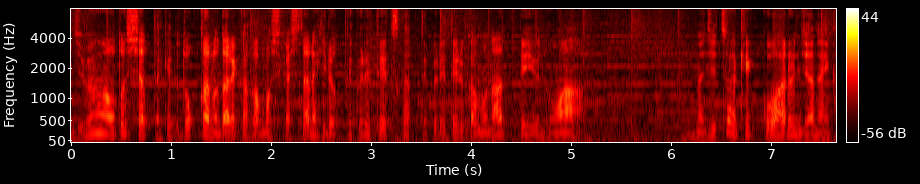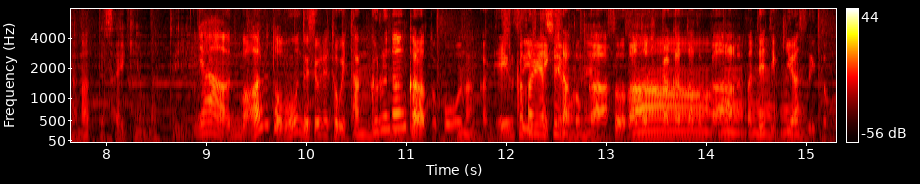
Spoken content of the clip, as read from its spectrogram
自分は落としちゃったけどどっかの誰かがもしかしたら拾ってくれて使ってくれてるかもなっていうのは、まあ、実は結構あるんじゃないかなって最近思っている。いやーでもあると思うんですよね。特にタックルなんかだとこう、うんなんか減衰してきたとやすいもんね。か、そうそう、あと引っかかったとか、やっぱうん出てきやすいと思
